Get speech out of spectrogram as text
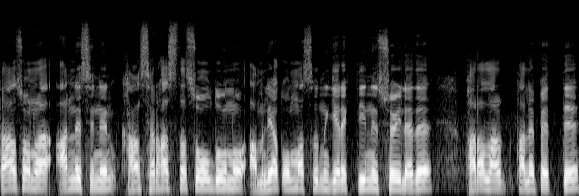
Daha sonra annesinin kanser hastası olduğunu, ameliyat olmasını gerektiğini söyledi. Paralar talep etti.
